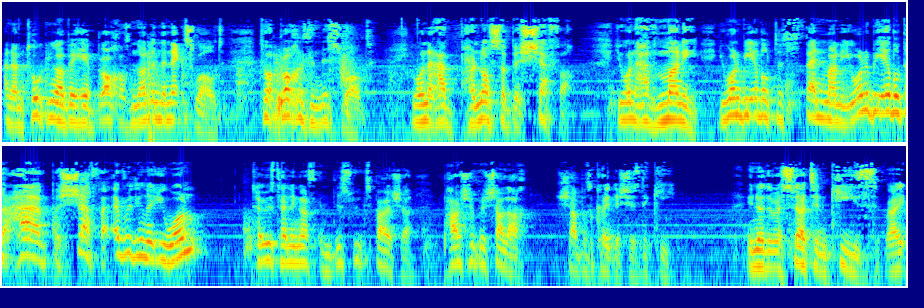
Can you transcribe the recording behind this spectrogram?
and I'm talking over here brachas not in the next world, to brachas in this world, you want to have parnosa b'shefa, you want to have money. You want to be able to spend money. You want to be able to have for everything that you want. Torah is telling us in this week's parasha, Parasha B'Shalach, Shabbos Kodesh is the key. You know, there are certain keys, right?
